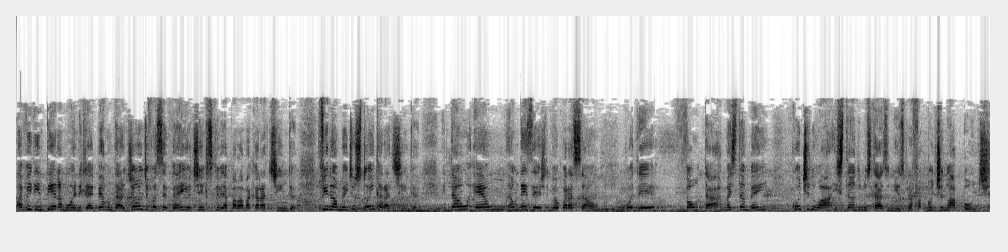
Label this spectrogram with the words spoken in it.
A vida inteira, Mônica, e perguntaram de onde você vem, eu tinha que escrever a palavra Caratinga. Finalmente eu estou em Caratinga. Então é um, é um desejo do meu coração poder voltar, mas também continuar estando nos Estados Unidos, para continuar a ponte.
